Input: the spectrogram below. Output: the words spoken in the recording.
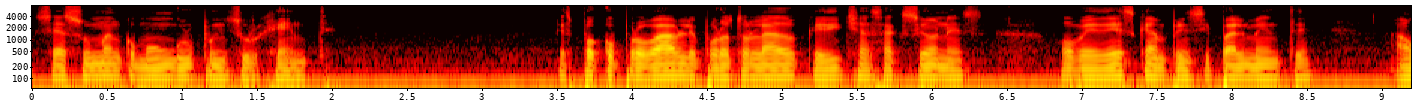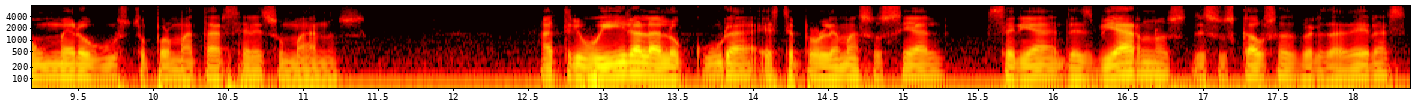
se asuman como un grupo insurgente. Es poco probable, por otro lado, que dichas acciones obedezcan principalmente a un mero gusto por matar seres humanos. Atribuir a la locura este problema social sería desviarnos de sus causas verdaderas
